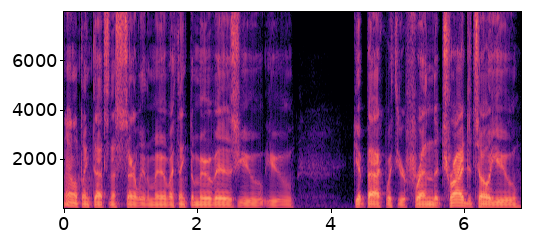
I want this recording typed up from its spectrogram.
I don't think that's necessarily the move. I think the move is you you get back with your friend that tried to tell you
